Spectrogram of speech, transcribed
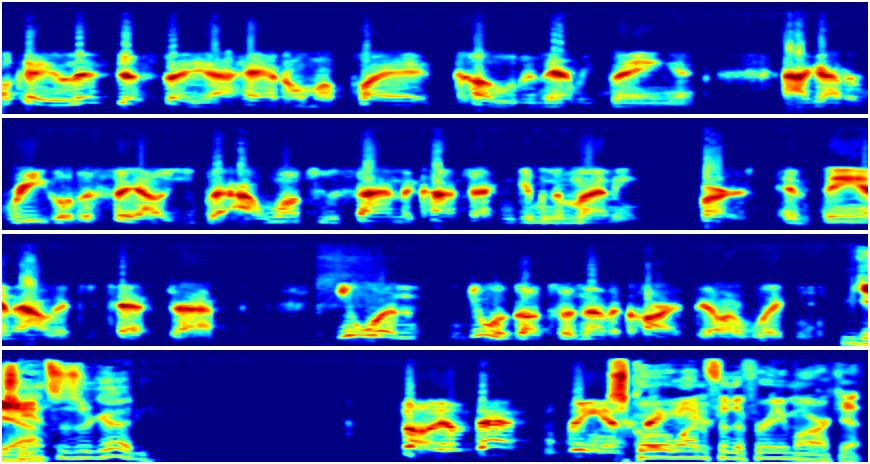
Okay, let's just say I had on my plaid coat and everything, and I got a Regal to sell you, but I want you to sign the contract and give me the money first, and then I'll let you test drive it. You wouldn't. You would go to another car dealer, wouldn't you? Yeah. Chances are good. So if that being Score said, one for the free market.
